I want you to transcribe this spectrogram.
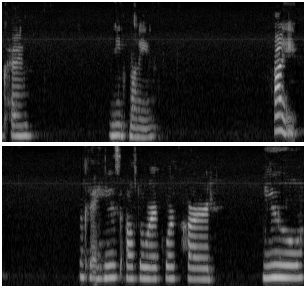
okay? We need money. Hi. Okay, he's off to work. Work hard. You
